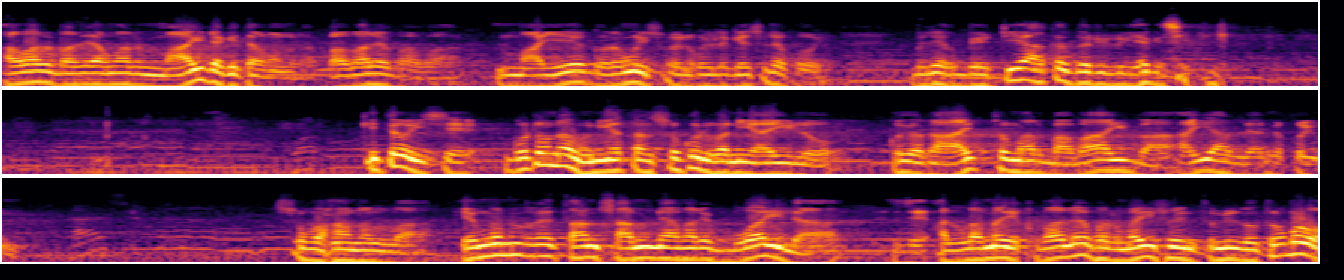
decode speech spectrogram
আবার বাদে আমার মাই ডাকিতাম আমরা বাবারে বাবা, মাইয়ে গরম হয়েছে কইলে গেছিলে কই? বলে বেটিয়ে হাতে ধরি লইয়া গেছি কিতে হইছে? ঘটনা শুনিয়া তার চকুর বানি আইলো কই রায় তোমার বাবা আইবা আই আরলে আমি কইম। সুবাহান আল্লাহ এমনভাবে তার সামনে আমারে বুয়াইলা যে আল্লামা ইকবালে ফরমাইছেন, তুমি যত বড়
